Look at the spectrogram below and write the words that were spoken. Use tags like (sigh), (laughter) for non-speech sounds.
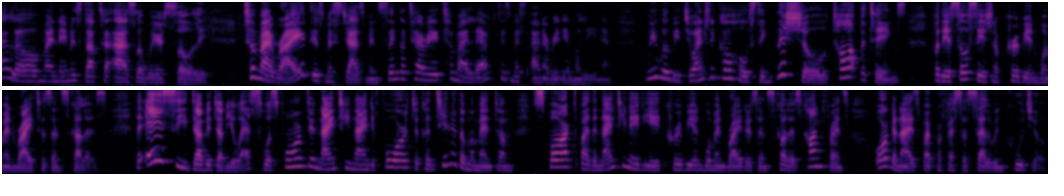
Hello, my name is Dr. Aza Weir Soley. To my right is Miss Jasmine Singletary. To my left is Miss Anna Radia Molina. We will be jointly co hosting this show, Talk Di Tings, for the Association of Caribbean Women Writers and Scholars. The ACWWS was formed in 1994 to continue the momentum sparked by the 1988 Caribbean Women Writers and Scholars Conference organized by Professor Selwyn Cudjoe.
